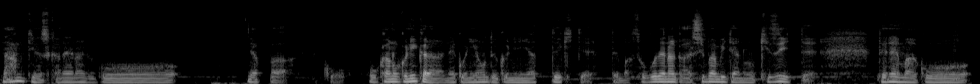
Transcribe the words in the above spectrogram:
なんていうんですかね、なんかこう、やっぱ、こう、他の国からね、こう日本という国にやってきて、で、まあそこでなんか足場みたいなのを築いて、でね、まあこ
